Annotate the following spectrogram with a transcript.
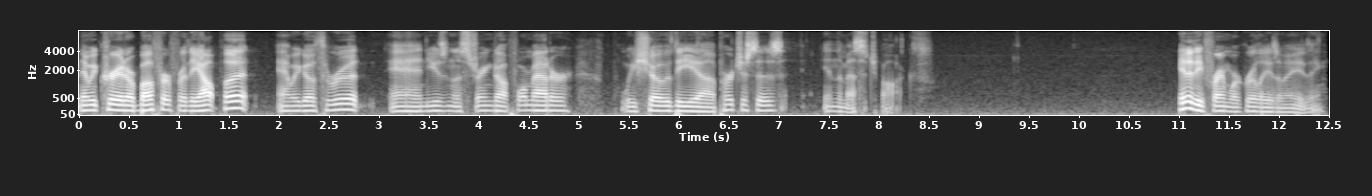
And then we create our buffer for the output, and we go through it, and using the string.formatter, we show the uh, purchases in the message box. Entity Framework really is amazing.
